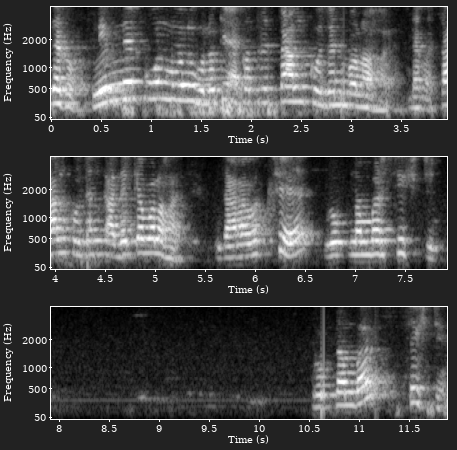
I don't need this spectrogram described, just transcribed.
দেখো, নিম্নের কোন মৌলগুলোকে একত্রে চাল কোজেন বলা হয়? দেখো, চাল কোজেন কাদেরকে বলা হয়? যারা হচ্ছে group number sixteen group number sixteen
